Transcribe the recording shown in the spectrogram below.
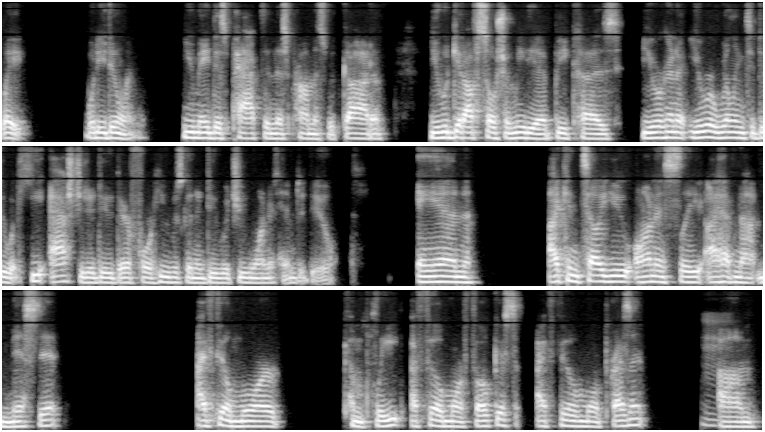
wait, what are you doing? You made this pact and this promise with God of you would get off social media because you were gonna you were willing to do what he asked you to do therefore he was going to do what you wanted him to do and i can tell you honestly i have not missed it i feel more complete i feel more focused i feel more present mm. um,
